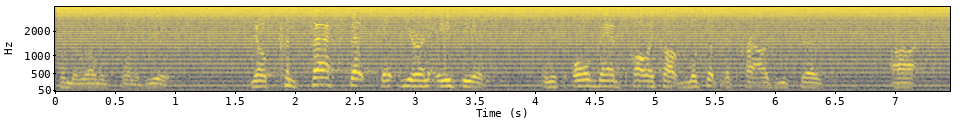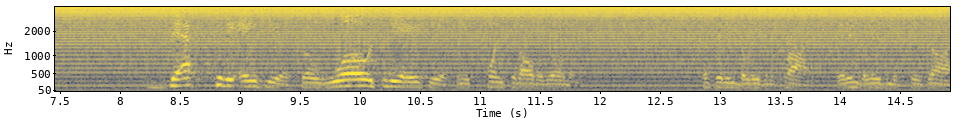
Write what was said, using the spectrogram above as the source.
from the Roman point of view. You know, confess that, that you're an atheist. And this old man Polycarp looks up at the crowd and he says, uh, death to the atheist, or woe to the atheist. And he points at all the Romans. Because they didn't believe in Christ. They didn't believe in the true God.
